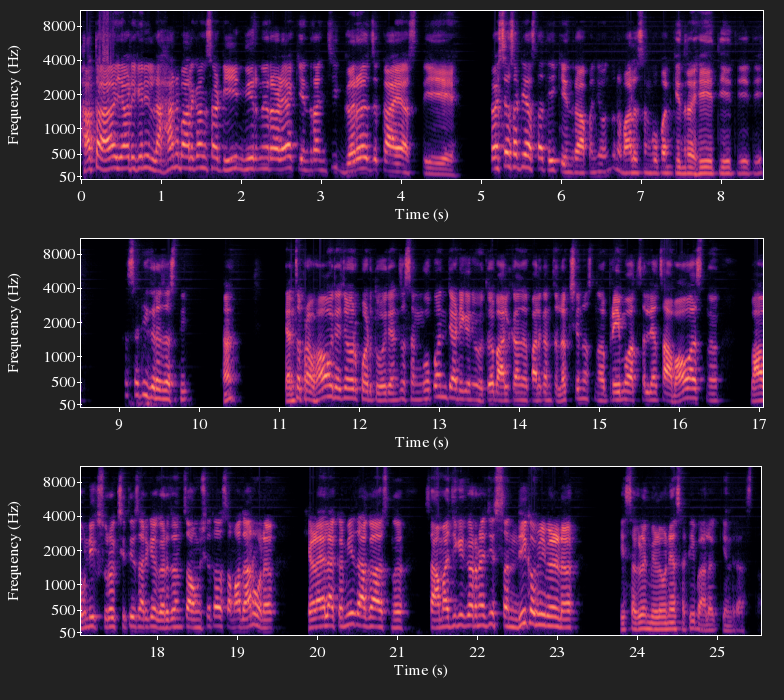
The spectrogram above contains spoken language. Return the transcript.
आता या ठिकाणी लहान बालकांसाठी निरनिराळ्या केंद्रांची गरज काय असते? कशासाठी असतात हे केंद्र? आपण जे म्हणतो ना बालसंगोपन केंद्र हे ते ते ते. कशासाठी गरज असते? हा? त्यांचा प्रभाव त्याच्यावर पडतो. त्यांचं संगोपन त्या ठिकाणी होतं. बालकां पालकांचं लक्ष नसणं प्रेम वात्सल्याचा अभाव असणं भावनिक सुरक्षितेसारख्या गरजांचं अंशतः समाधान होणं खेळायला कमी जागा असणं सामाजिकीकरणाची संधी कमी मिळणं हे सगळं मिळवण्यासाठी बालक केंद्र असतात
